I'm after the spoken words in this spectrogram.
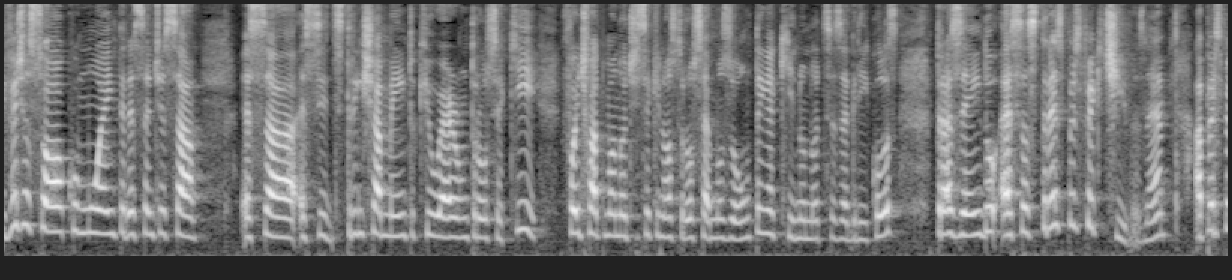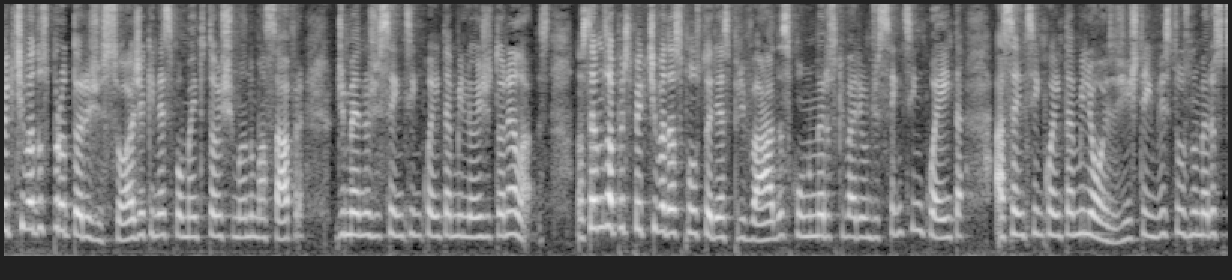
E veja só como é interessante essa essa, esse destrinchamento que o Aaron trouxe aqui foi de fato uma notícia que nós trouxemos ontem aqui no Notícias Agrícolas, trazendo essas três perspectivas, né? A perspectiva dos produtores de soja, que nesse momento estão estimando uma safra de menos de 150 milhões de toneladas. Nós temos a perspectiva das consultorias privadas, com números que variam de 150 a 150 milhões. A gente tem visto os números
